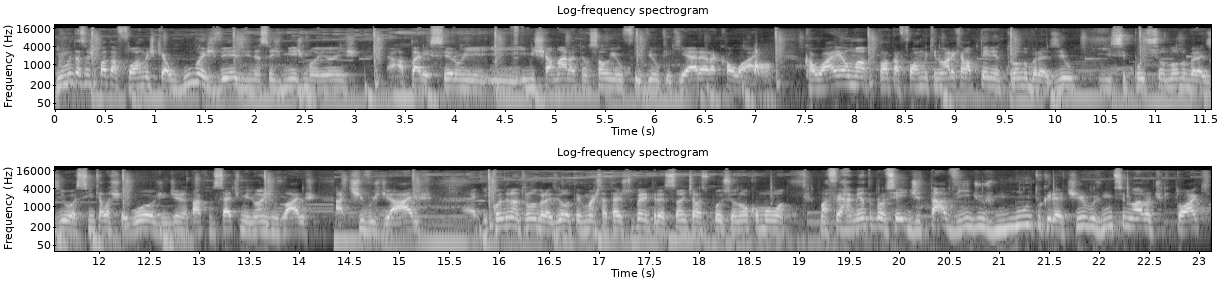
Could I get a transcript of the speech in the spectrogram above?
E uma dessas plataformas que algumas vezes nessas minhas manhãs apareceram e, e, e me chamaram a atenção e eu fui ver o que, que era, era a Kawaii. Kawaii é uma plataforma que na hora que ela penetrou no Brasil e se posicionou no Brasil assim que ela chegou, hoje em dia já está com 7 milhões de usuários ativos diários. É, e quando ela entrou no Brasil, ela teve uma estratégia super interessante, ela se posicionou como uma, uma ferramenta para você editar vídeos muito criativos, muito similar ao TikTok,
